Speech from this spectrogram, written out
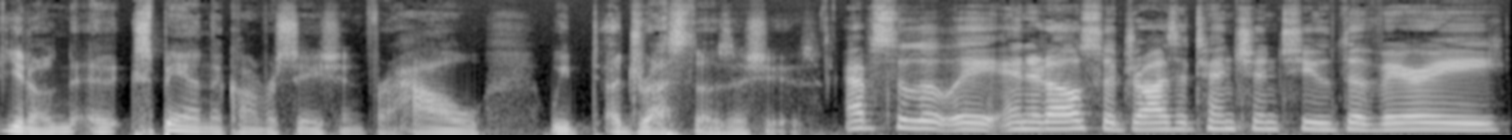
you know expand the conversation for how we address those issues. Absolutely. And it also draws attention to the very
